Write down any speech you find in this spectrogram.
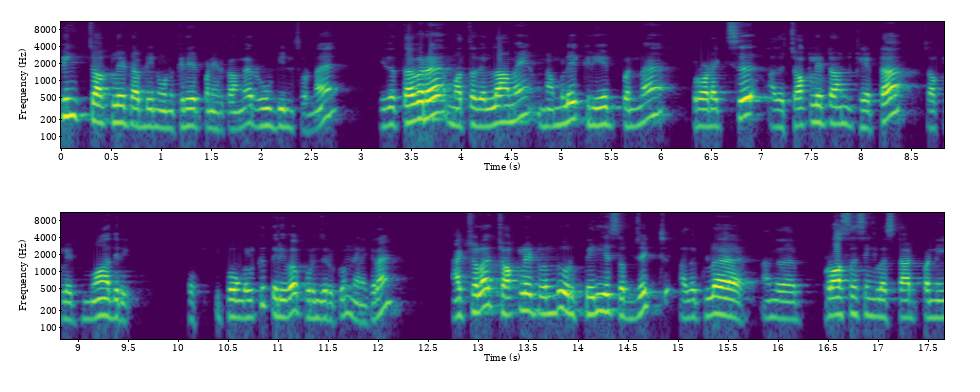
பிங்க் சாக்லேட் அப்படின்னு ஒன்று கிரியேட் பண்ணியிருக்காங்க ரூபின்னு சொன்னேன். இதை தவிர மற்றது எல்லாமே நம்மளே கிரியேட் பண்ண ப்ராடக்ட்ஸு அதை சாக்லேட்டான்னு கேட்டால் சாக்லேட் மாதிரி. ஓகே இப்போ உங்களுக்கு தெளிவாக புரிஞ்சிருக்கும்னு நினைக்கிறேன். ஆக்சுவலாக சாக்லேட் வந்து ஒரு பெரிய சப்ஜெக்ட் அதுக்குள்ளே அந்த ப்ராசஸிங்கில் ஸ்டார்ட் பண்ணி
